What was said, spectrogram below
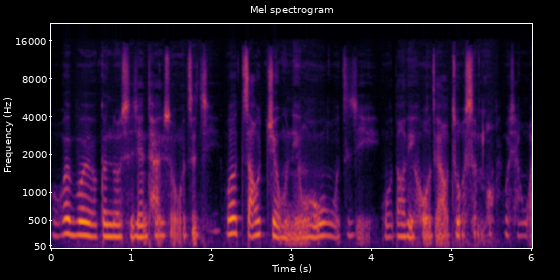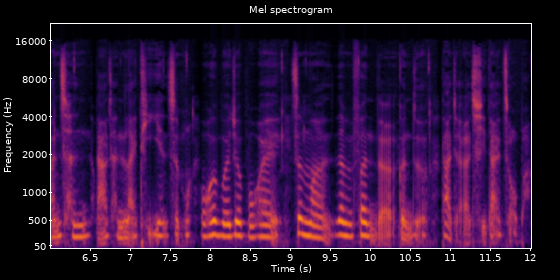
我会不会有更多时间探索我自己？我早九年，我问我自己，我到底活着要做什么？我想完成达成来体验什么？我会不会就不会这么认份的跟着大家的期待走吧？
